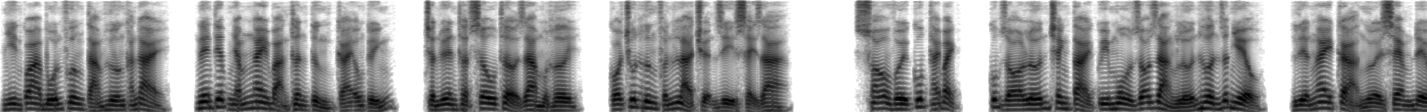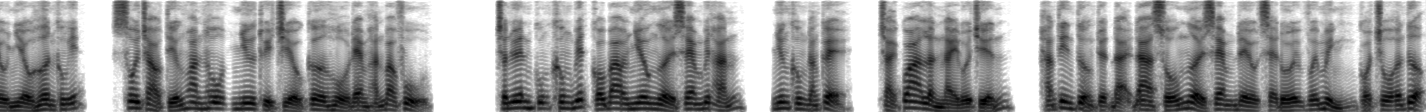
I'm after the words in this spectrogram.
nhìn qua bốn phương tám hướng khán đài, nên tiếp nhắm ngay bản thân từng cái ống kính, trần uyên thật sâu thở ra một hơi, có chút hưng phấn là chuyện gì xảy ra? So với cúp thái bạch, cúp gió lớn tranh tài quy mô rõ ràng lớn hơn rất nhiều, liền ngay cả người xem đều nhiều hơn không ít, xôi trào tiếng hoan hô như thủy triều cơ hồ đem hắn bao phủ. Trần uyên cũng không biết có bao nhiêu người xem biết hắn, nhưng không đáng kể, trải qua lần này đối chiến, hắn tin tưởng tuyệt đại đa số người xem đều sẽ đối với mình có chỗ ấn tượng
